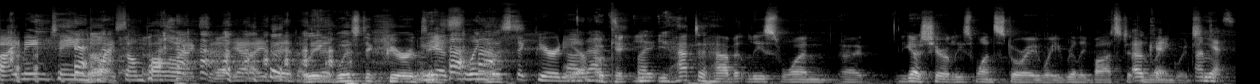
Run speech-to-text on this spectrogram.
I maintained my São Paulo accent. Yeah, I did. I did. linguistic purity. Yes, linguistic purity. Oh, yeah. That's okay, you, funny. you had to have at least one. Uh, you got to share at least one story where you really botched it in the Okay. language. I'm- Yes.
